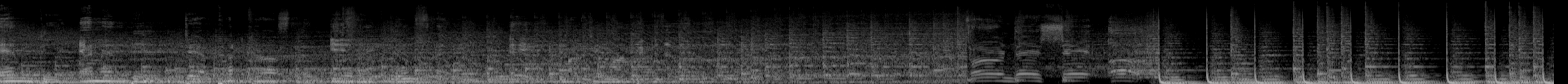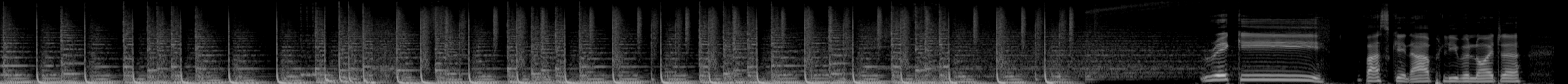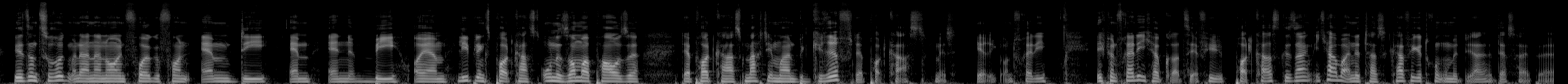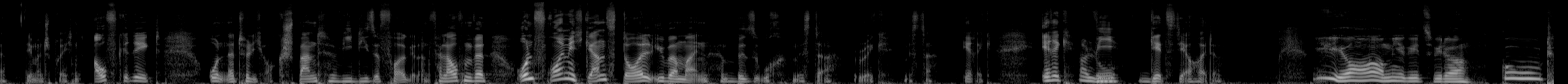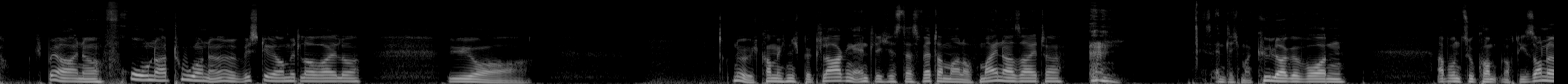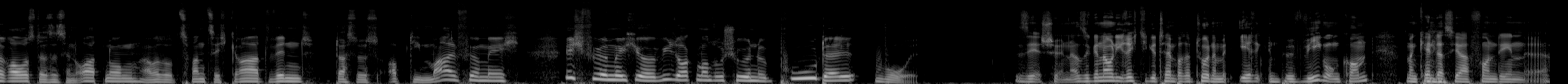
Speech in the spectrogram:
MB, MMB, der Podcast mit Erik und Fred. Ey, mach dir mal Begriff. Turn that shit up. Ricky! Was geht ab, liebe Leute? Wir sind zurück mit einer neuen Folge von MDMNB, eurem Lieblingspodcast ohne Sommerpause. Der Podcast macht ihr mal einen Begriff, der Podcast mit Erik und Freddy. Ich bin Freddy, ich habe gerade sehr viel Podcast gesagt. Ich habe eine Tasse Kaffee getrunken, mit der deshalb äh, dementsprechend aufgeregt und natürlich auch gespannt, wie diese Folge dann verlaufen wird. Und freue mich ganz doll über meinen Besuch, Mr. Rick, Mr. Erik. Erik, wie geht's dir heute? Ja, mir geht's wieder gut. Ich bin ja eine frohe Natur, ne? Wisst ihr ja mittlerweile. Ja. Nö, ich kann mich nicht beklagen. Endlich ist das Wetter mal auf meiner Seite. ist endlich mal kühler geworden. Ab und zu kommt noch die Sonne raus, das ist in Ordnung. Aber so 20 Grad Wind, das ist optimal für mich. Ich fühle mich, äh, wie sagt man so schön, pudelwohl. Sehr schön. Also genau die richtige Temperatur, damit Erik in Bewegung kommt. Man kennt das ja von den äh,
